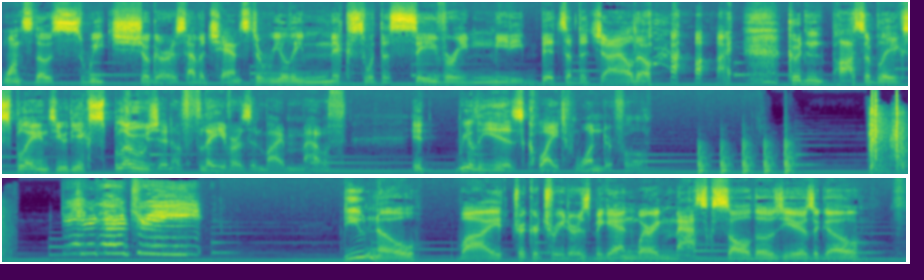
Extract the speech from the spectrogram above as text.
Once those sweet sugars have a chance to really mix with the savory, meaty bits of the child, oh, I couldn't possibly explain to you the explosion of flavors in my mouth. Really is quite wonderful. Trick or treat! Do you know why trick or treaters began wearing masks all those years ago?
